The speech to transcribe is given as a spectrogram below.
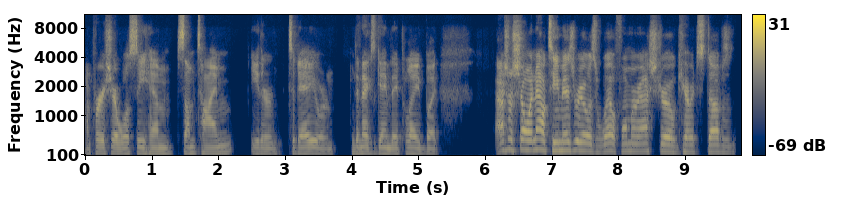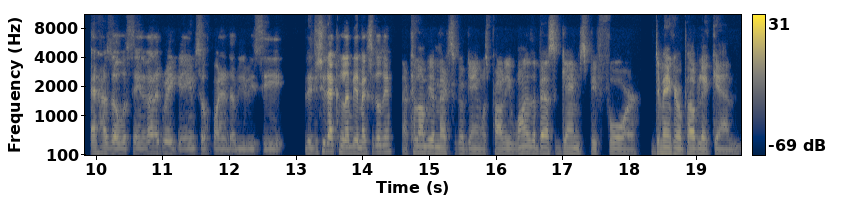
I'm pretty sure we'll see him sometime either today or the next game they play. But Astro showing out. Team Israel as well. Former Astro Garrett Stubbs. And Hazel was saying, not a great game so far in the WBC. Did you see that Colombia Mexico game? That Colombia Mexico game was probably one of the best games before Dominican Republic and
